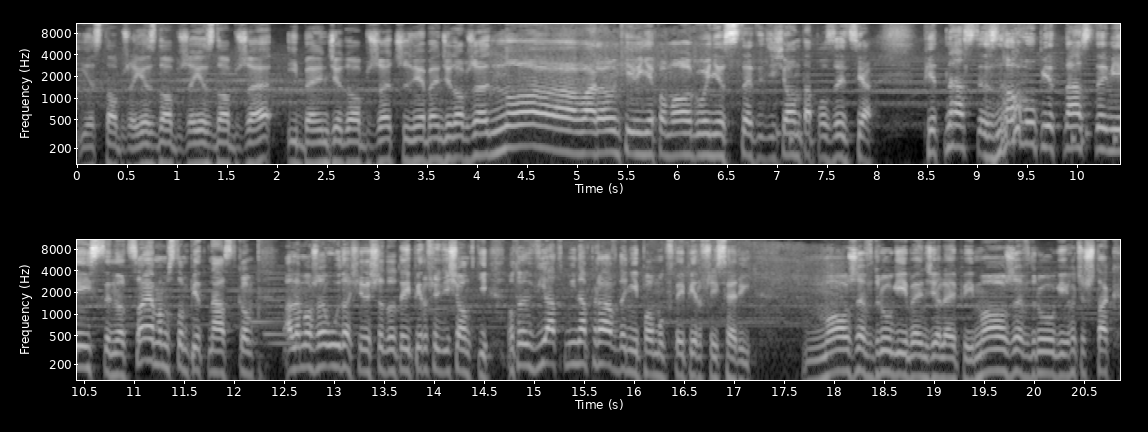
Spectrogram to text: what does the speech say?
jest dobrze, jest dobrze, jest dobrze i będzie dobrze, czy nie będzie dobrze? No, warunki mi nie pomogły, niestety, dziesiąta pozycja. 15, znowu 15 miejsce. No co ja mam z tą 15? Ale może uda się jeszcze do tej pierwszej dziesiątki. No ten wiatr mi naprawdę nie pomógł w tej pierwszej serii. Może w drugiej będzie lepiej, może w drugiej, chociaż tak.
